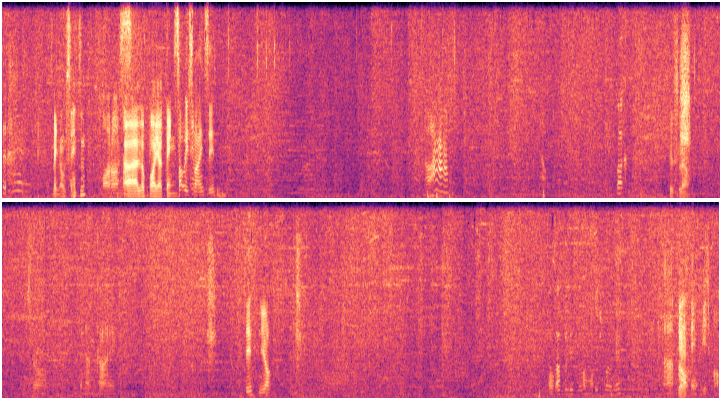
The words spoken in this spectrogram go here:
Make no sense. Moro. Uh, look for your thing. Southeast line, Xin. Ah. Too slow. So, tenang cry. Xin, New York. What's after this one? Almost. Which one again? Uh, Yeah. out and peaceful.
